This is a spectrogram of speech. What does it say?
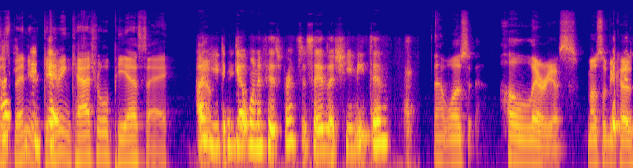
oh, has Oh, been your did. gaming casual PSA. Oh, Yep. you did get one of his friends to say that she needs him. That was hilarious. Mostly because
